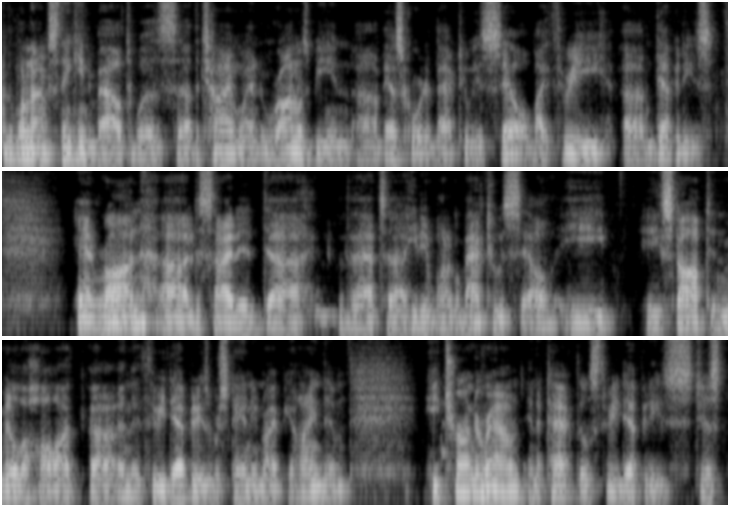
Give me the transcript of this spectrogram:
the one I was thinking about was uh, the time when Ron was being um, escorted back to his cell by three um, deputies. And Ron uh, decided uh, that uh, he didn't want to go back to his cell. He he stopped in the middle of the hall, uh, and the three deputies were standing right behind him. He turned around and attacked those three deputies just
